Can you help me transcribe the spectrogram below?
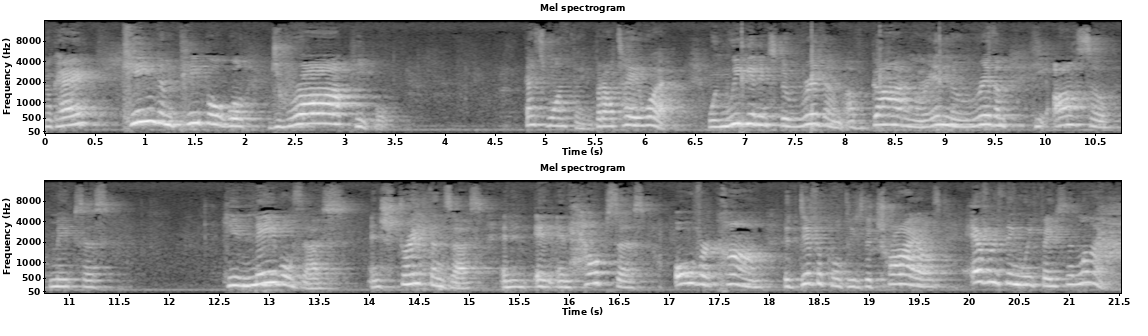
Okay? Kingdom people will draw people. That's one thing. But I'll tell you what, when we get into the rhythm of God and we're in the rhythm, He also makes us, He enables us and strengthens us and, and, and helps us overcome the difficulties, the trials, everything we face in life.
